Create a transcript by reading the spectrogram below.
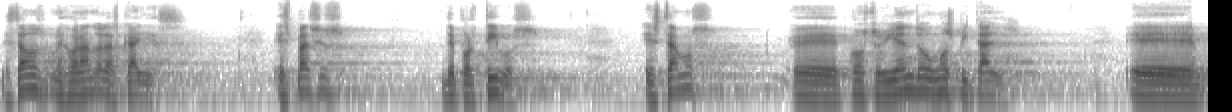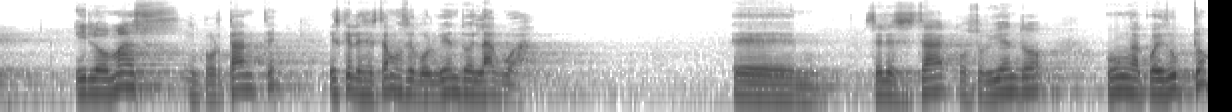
estamos mejorando las calles, espacios deportivos, estamos eh, construyendo un hospital eh, y lo más importante es que les estamos devolviendo el agua. Eh, se les está construyendo un acueducto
